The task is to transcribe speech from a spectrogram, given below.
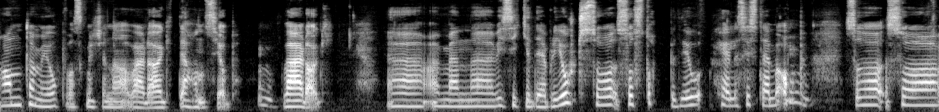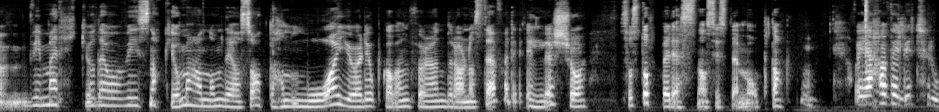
han tømmer jo oppvaskmaskina hver dag. Det er hans jobb. Mm. Hver dag. Eh, men eh, hvis ikke det blir gjort, så, så stopper det jo hele systemet opp. Mm. Så, så vi merker jo det, og vi snakker jo med han om det også, at han må gjøre de oppgavene før han drar noe sted, for ellers så, så stopper resten av systemet opp, da. Og jeg har veldig tro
